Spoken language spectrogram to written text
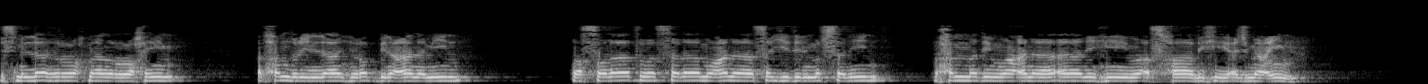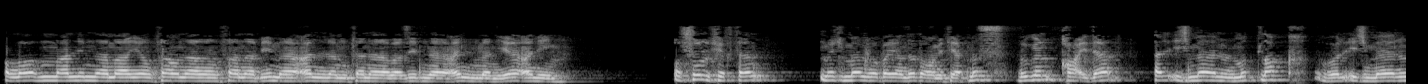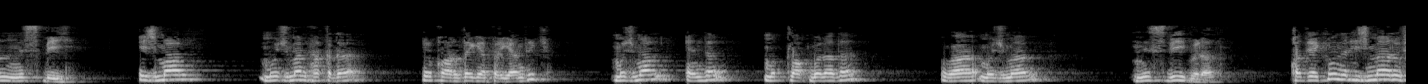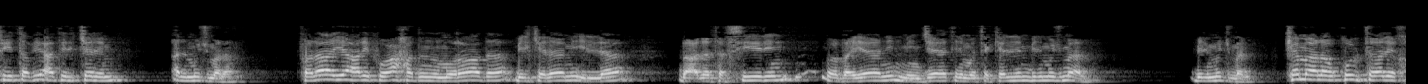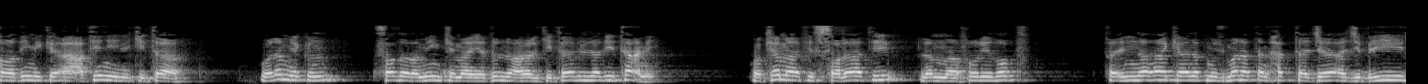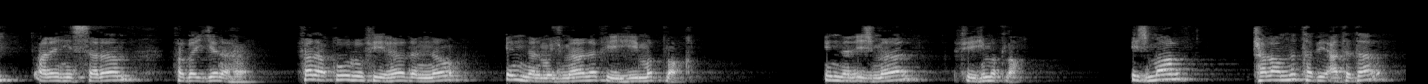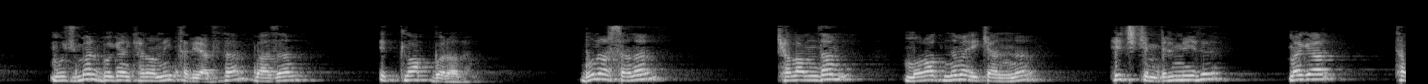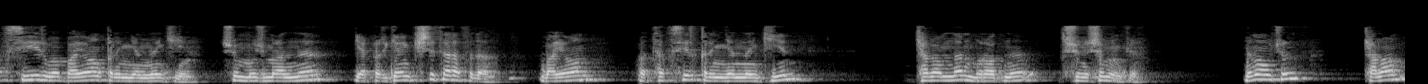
بسم الله الرحمن الرحيم. الحمد لله رب العالمين. والصلاة والسلام على سيد المرسلين محمد وعلى آله وأصحابه أجمعين. اللهم علمنا ما ينفعنا وانفعنا بما علمتنا وزدنا علما يا عليم. أصول فقه مجمل وبيان دوام يتياتمس. بقول قاعدة الإجمال المطلق والإجمال النسبي. Ijmol mujmal haqida yuqorida gapirgandik. Mujmal endi mutloq bo'ladi va mujmal nisbiy bo'ladi. قد يكون الإجمال في طبيعة الكلم المجملة فلا يعرف أحد المراد بالكلام إلا بعد تفسير وبيان من جهة المتكلم بالمجمل بالمجمل كما لو قلت لخادمك أعطني الكتاب ولم يكن صدر منك ما يدل على الكتاب الذي تعني. وكما في الصلاة لما فرضت فإنها كانت مجملة حتى جاء جبريل عليه السلام فبينها. فنقول في هذا النوع إن المجمال فيه مطلق. إن الإجمال فيه مطلق. إجمال كلامنا طبيعة مجمل بوغان كلامنا طبيعة بعضا itloq bo'ladi. Bu narsani kalomdan murod nima ekanini hech kim bilmaydi. Magar tafsir va bayon qilingandan keyin shu mujmalni gapirgan kishi tarafidan bayon va tafsir qilingandan keyin kalomdan murodni tushunishi mumkin. Nima uchun? Kalom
